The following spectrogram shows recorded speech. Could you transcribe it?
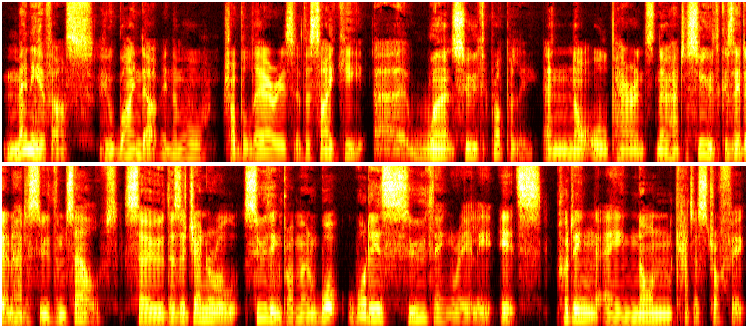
many of us who wind up in the more troubled areas of the psyche uh, weren't soothed properly. And not all parents know how to soothe because they don't know how to soothe themselves. So there's a general soothing problem. And what, what is soothing really? It's putting a non catastrophic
